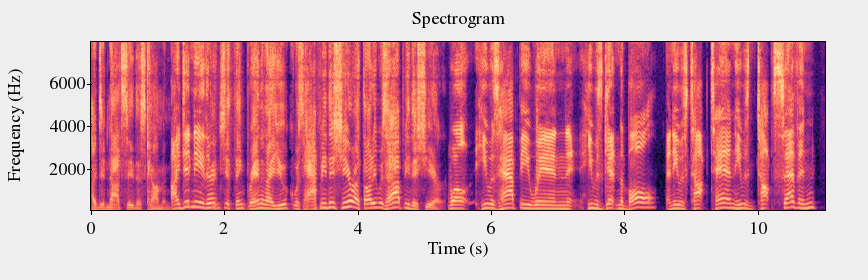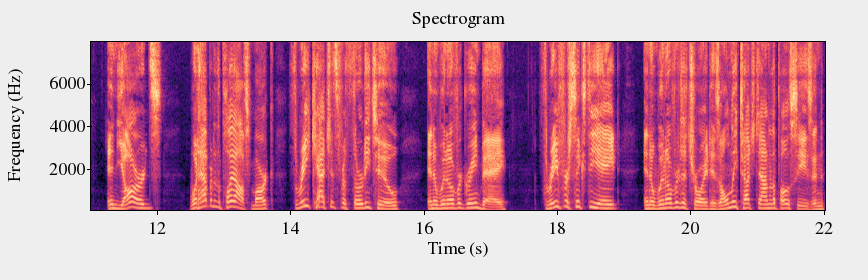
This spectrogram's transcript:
I did not see this coming. I didn't either. Didn't you think Brandon Aiyuk was happy this year? I thought he was happy this year. Well, he was happy when he was getting the ball and he was top 10. He was top seven in yards. What happened to the playoffs, Mark? Three catches for 32 in a win over Green Bay, three for 68 in a win over Detroit, his only touchdown in the postseason,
